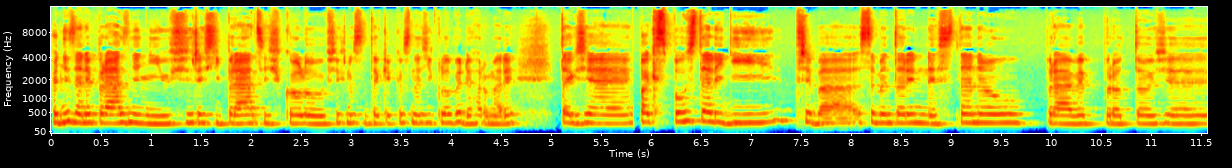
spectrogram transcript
hodně zaneprázdnění, už řeší práci, školu, všechno se tak jako snaží kloubit dohromady. Takže pak spousta lidí třeba se mentory nestanou právě proto, že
